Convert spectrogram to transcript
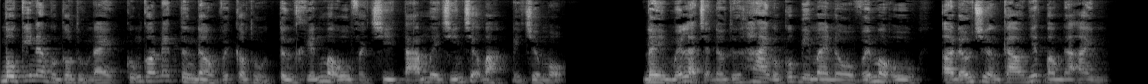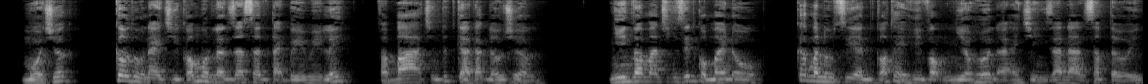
Bộ kỹ năng của cầu thủ này cũng có nét tương đồng với cầu thủ từng khiến MU phải chi 89 triệu bảng để chiêu mộ. Đây mới là trận đấu thứ hai của Kobe Mino với MU ở đấu trường cao nhất bóng đá Anh. Mùa trước, cầu thủ này chỉ có một lần ra sân tại Premier League và ba trên tất cả các đấu trường. Nhìn vào màn trình diễn của Mino, các Manusian có thể hy vọng nhiều hơn ở hành trình gian nan sắp tới.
